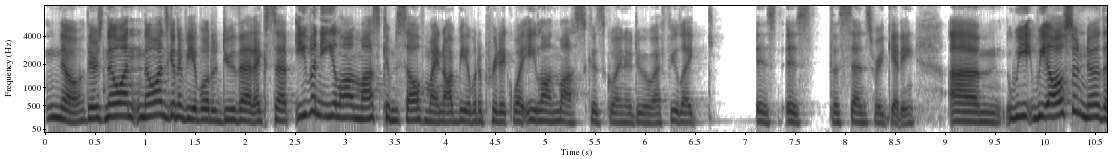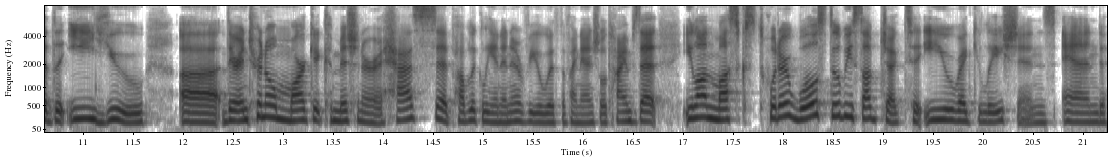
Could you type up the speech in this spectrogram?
No, there's no one no one's going to be able to do that except even Elon Musk himself might not be able to predict what Elon Musk is going to do. I feel like is is the sense we're getting. Um, we we also know that the EU, uh, their internal market commissioner, has said publicly in an interview with the Financial Times that Elon Musk's Twitter will still be subject to EU regulations, and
